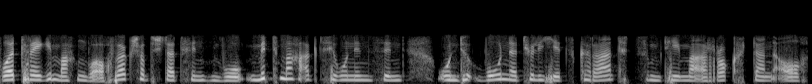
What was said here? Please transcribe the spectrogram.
Vorträge machen, wo auch Workshops stattfinden, wo Mitmachaktionen sind und wo natürlich jetzt gerade zum Thema Rock dann auch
